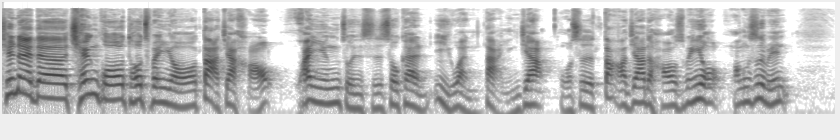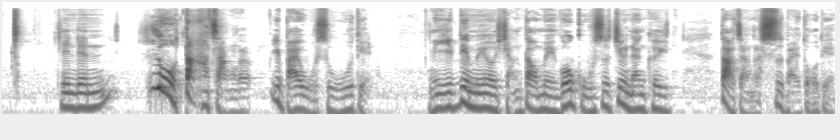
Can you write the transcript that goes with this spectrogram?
亲爱的全国投资朋友，大家好，欢迎准时收看《亿万大赢家》，我是大家的好朋友黄世明。今天又大涨了一百五十五点，你一定没有想到，美国股市竟然可以大涨了四百多点。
